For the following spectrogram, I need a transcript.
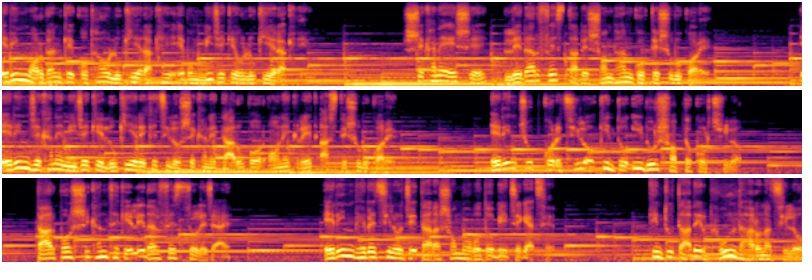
এরিন মর্গানকে কোথাও লুকিয়ে রাখে এবং নিজেকেও লুকিয়ে রাখে। সেখানে এসে লেডার ফেস তাদের সন্ধান করতে শুরু করে। এরিন যেখানে নিজেকে লুকিয়ে রেখেছিল, সেখানে তার উপর অনেক রেট আসতে শুরু করে। এরিন চুপ করেছিল, কিন্তু ইঁদুর শব্দ করছিল। তারপর সেখান থেকে লেদার ফেস চলে যায়। এরিন ভেবেছিল যে তারা সম্ভবত বেঁচে গেছে। কিন্তু তাদের ভুল ধারণা ছিল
